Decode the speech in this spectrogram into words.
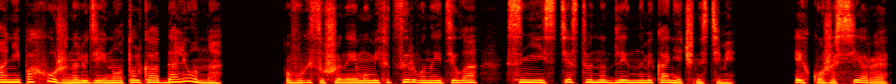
Они похожи на людей, но только отдаленно. Высушенные мумифицированные тела с неестественно длинными конечностями. Их кожа серая,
